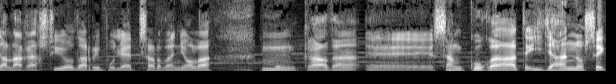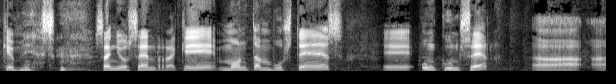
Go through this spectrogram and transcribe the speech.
delegació de Ripollet, Cerdanyola, Montcada, eh, Sant Cugat i ja no sé què més, senyor Senra, que munten vostès eh, un concert, eh,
